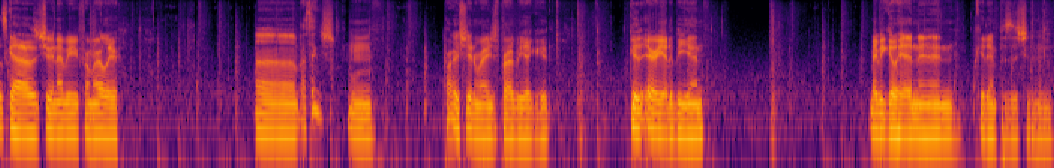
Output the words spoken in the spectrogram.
This guy was shooting at me from earlier. Um, I think, hmm, probably shooting range probably a good, good area to be in. Maybe go ahead and, and get in position.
